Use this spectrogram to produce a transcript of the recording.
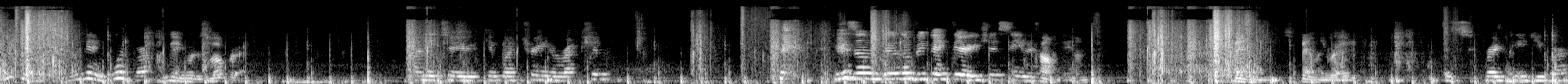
I'm getting, I'm getting wood, bro. I'm getting rid as well, bro. I need to give my tree an erection. There's some, there's some Big Bang Theory. You should have seen it. Calm down. Family, family rated. It's rated PG, bro.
